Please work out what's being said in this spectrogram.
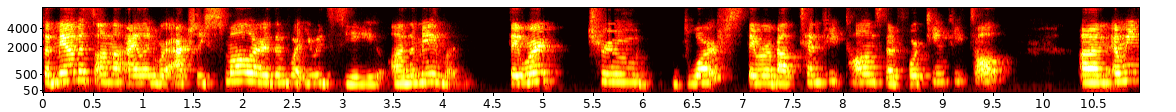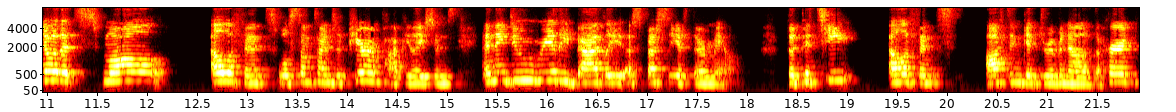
the mammoths on the island were actually smaller than what you would see on the mainland. They weren't true dwarfs. They were about 10 feet tall instead of 14 feet tall. Um, and we know that small elephants will sometimes appear in populations and they do really badly, especially if they're male. The petite elephants often get driven out of the herd.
